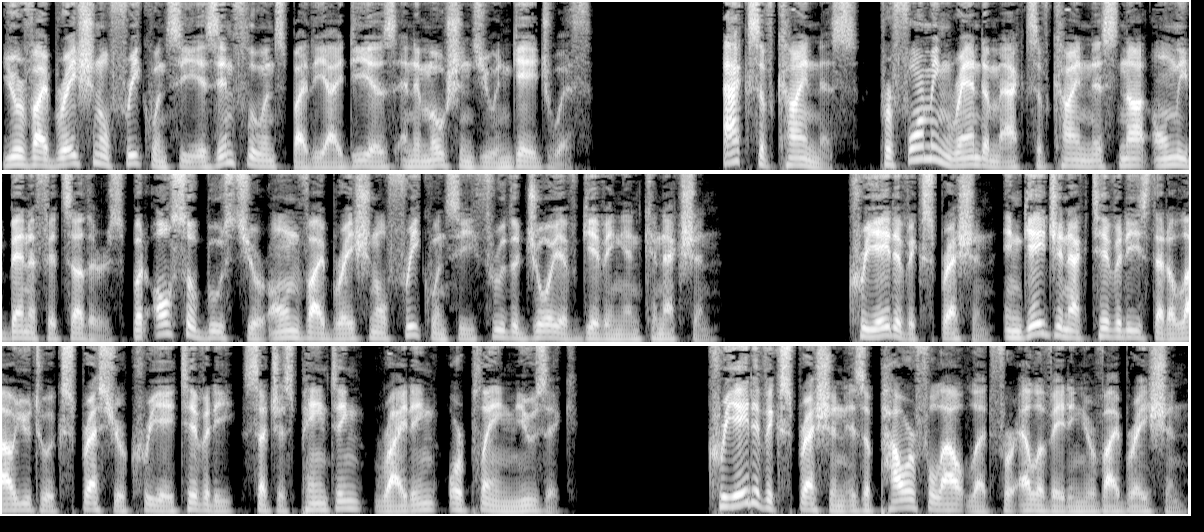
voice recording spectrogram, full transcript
Your vibrational frequency is influenced by the ideas and emotions you engage with. Acts of kindness. Performing random acts of kindness not only benefits others but also boosts your own vibrational frequency through the joy of giving and connection. Creative expression. Engage in activities that allow you to express your creativity, such as painting, writing, or playing music. Creative expression is a powerful outlet for elevating your vibration.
